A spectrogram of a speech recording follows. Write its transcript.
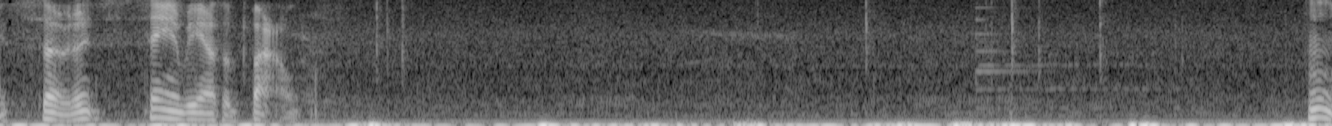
Okay, so don't see anybody else about. Hmm.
